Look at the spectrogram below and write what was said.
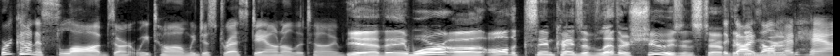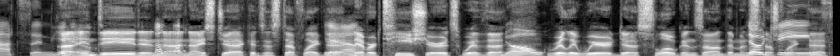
We're kind of slobs, aren't we, Tom? We just dress down all the time. Yeah, they wore uh, all the same kinds of leather shoes and stuff. The they guys all wear, had hats and you uh, indeed, and uh, nice jackets and stuff like that. Yeah. Never T-shirts with uh, no really weird uh, slogans on them and no stuff jeans. like that.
